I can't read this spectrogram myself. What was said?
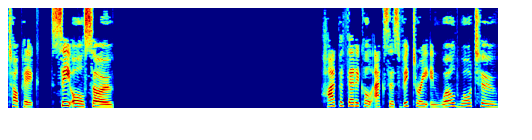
Topic: See also Hypothetical Axis victory in World War II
